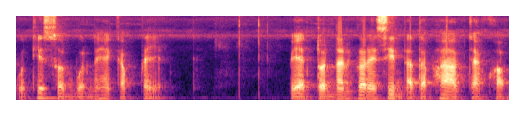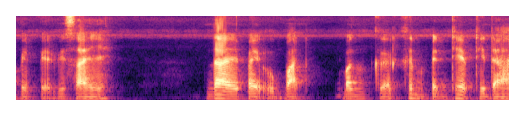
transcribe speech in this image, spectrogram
อุทิศส่วนบุญให้กับเปรต เปรตตนนั้นก็ได้สิ้นอัตภาพจากความเป็นเปรตวิสัย ได้ไปอุบัติบังเกิดขึ้นเป็นเทพธิดา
